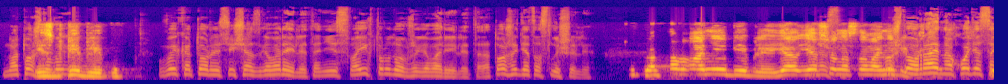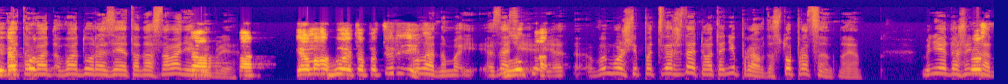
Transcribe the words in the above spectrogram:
Но то, что Из вы, Библии. Вы, которые сейчас говорили, это не из своих трудов же говорили-то, а тоже где-то слышали. На основании Библии. Я, я Ну, все на основании Ну что, Библии. рай находится где-то в, просто- в аду, разве это на основании Да, Библии? да. Я могу это подтвердить. Ну ладно, мы- знаете, Ну, э, вы можете подтверждать, но это неправда, стопроцентная. Мне даже Просто, не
